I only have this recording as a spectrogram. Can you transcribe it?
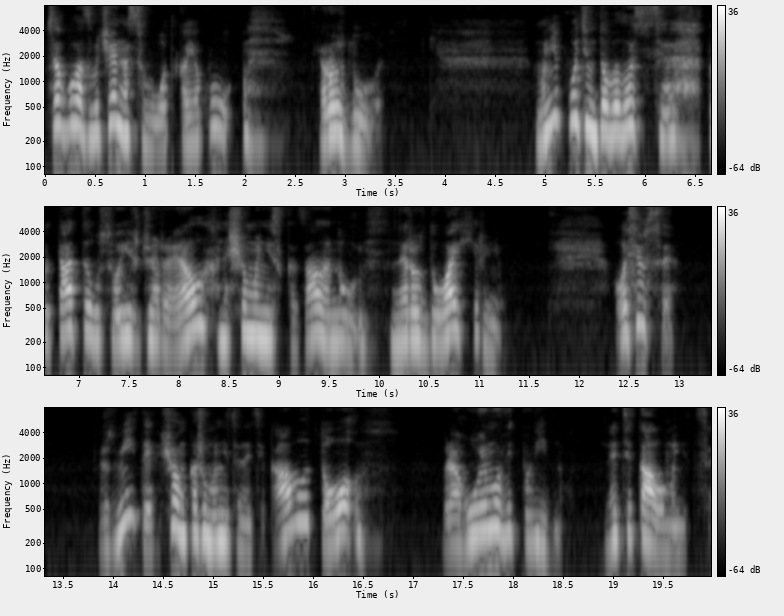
Це була звичайна сводка, яку роздули. Мені потім довелось е, питати у своїх джерел, на що мені сказали, ну, не роздувай херню. Ось і все. Розумієте, якщо вам кажу, мені це не цікаво, то реагуємо відповідно. Не цікаво мені це.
